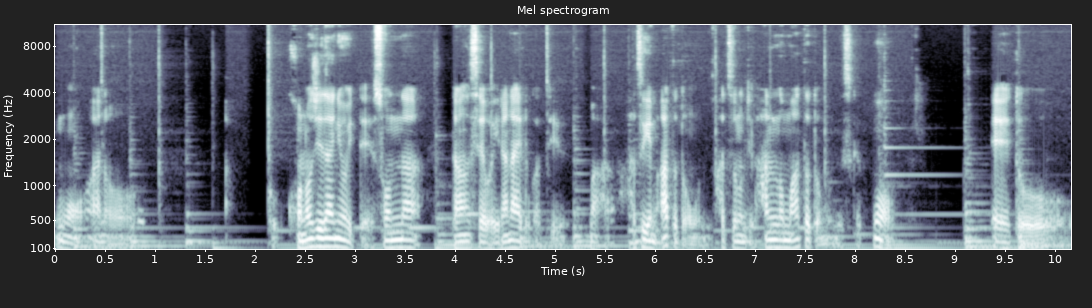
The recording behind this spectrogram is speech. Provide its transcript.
ー、もうあの、この時代においてそんな男性はいらないとかっていう、まあ、発言もあったと思う、発論というか反論もあったと思うんですけども、えっ、ー、と、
